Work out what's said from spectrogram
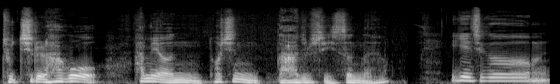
조치를 하고 하면 훨씬 나아질 수 있었나요? 이게 지금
